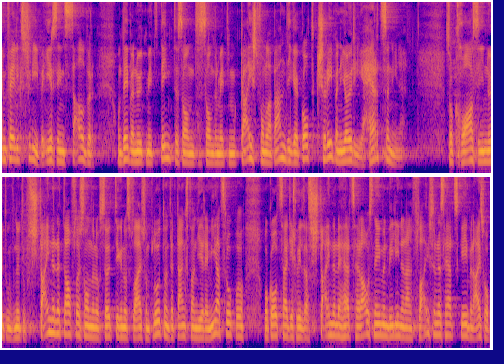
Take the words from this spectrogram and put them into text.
Empfehlungsschreiben, ihr seid es selber. Und eben nicht mit Tinte, sondern mit dem Geist vom lebendigen Gott geschrieben in eure Herzen hinein so quasi nicht auf, nicht auf steinerne Tafeln, sondern auf solchen aus Fleisch und Blut. Und er denkt an Jeremia zurück, wo, wo Gott sagt, ich will das steinerne Herz herausnehmen, will ihnen ein fleischernes Herz geben, eins, das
